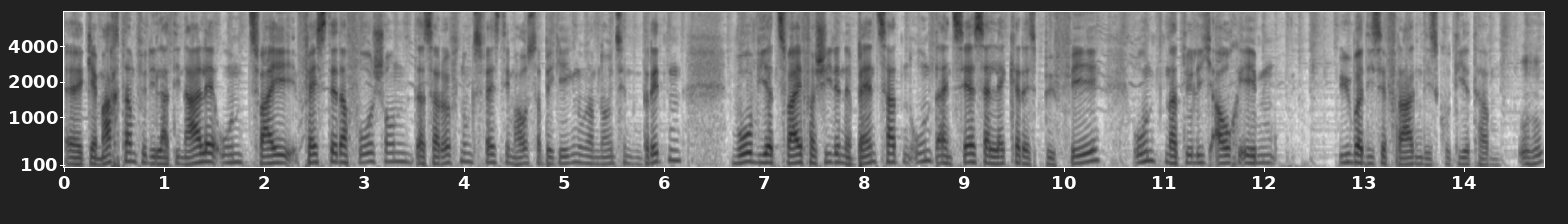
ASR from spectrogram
äh, gemacht haben für die Latinale und zwei Feste davor schon, das Eröffnungsfest im Haus der Begegnung am 19.03., wo wir zwei verschiedene Bands hatten und ein sehr, sehr leckeres Buffet und natürlich auch eben über diese Fragen diskutiert haben. Mhm.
